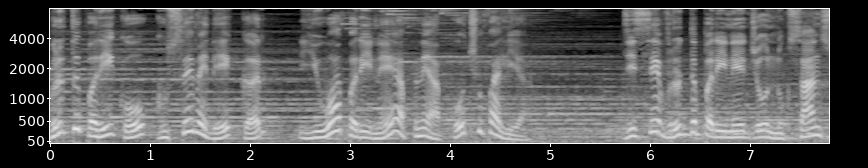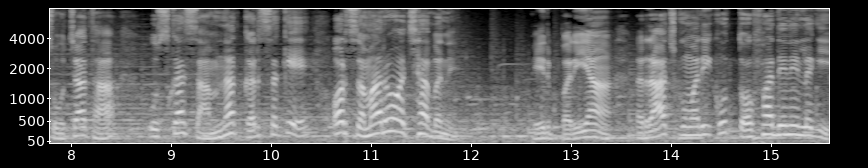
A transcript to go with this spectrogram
वृद्ध परी को गुस्से में देखकर युवा परी ने अपने आप को छुपा लिया, जिससे वृद्ध परी ने जो नुकसान सोचा था, उसका सामना कर सके और समारोह अच्छा बने। फिर परियाँ राजकुमारी को तोहफा देने लगी।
